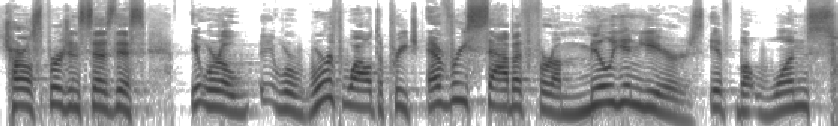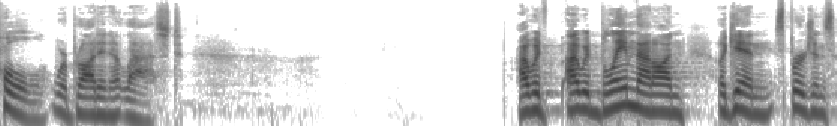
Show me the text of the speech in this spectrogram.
Charles Spurgeon says this it were, a, it were worthwhile to preach every Sabbath for a million years if but one soul were brought in at last. I would, I would blame that on, again, Spurgeon's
